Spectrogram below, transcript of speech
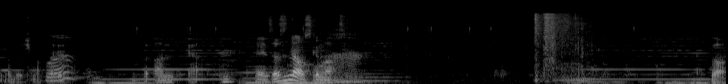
Warte, ich mach mal den- das an. Ja. Ja, jetzt hast du ihn ausgemacht. So.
